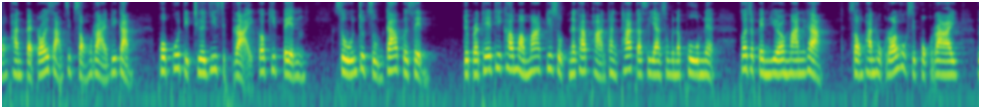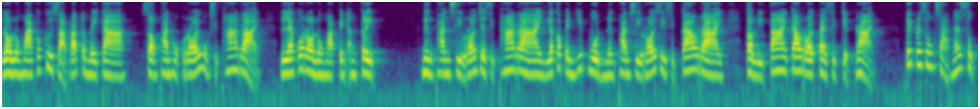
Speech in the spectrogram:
22,832 รายด้วยกัน พบผู้ติดเชื้อ 20 รายก็คิดเป็น 0.09%โดยประเทศที่เข้ามามากที่สุดนะคะผ่านทางท่าอากาศยานสุวรรณภูมิเนี่ย ก็จะเป็นเยอรมันค่ะ 2,666 รายรองลงมาก็คือสหรัฐอเมริกา 2,665 ราย แล้วก็รองลงมาเป็นอังกฤษ 1,475 ราย แล้วก็เป็นญี่ปุ่น 1,449 ราย เกาหลีใต้ 987 ราย โดยกระทรวงสาธารณสุข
